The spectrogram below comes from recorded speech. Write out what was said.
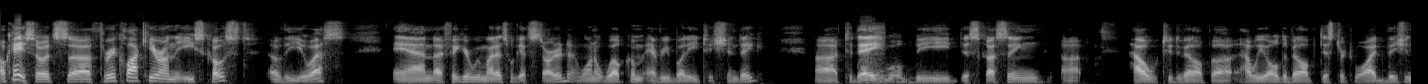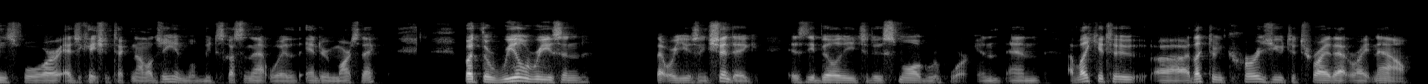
Okay, so it's uh, three o'clock here on the East Coast of the U.S., and I figure we might as well get started. I want to welcome everybody to Shindig. Uh, today we'll be discussing uh, how to develop, uh, how we all develop district-wide visions for education technology, and we'll be discussing that with Andrew Marcinek. But the real reason that we're using Shindig is the ability to do small group work, and and I'd like you to, uh, I'd like to encourage you to try that right now.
